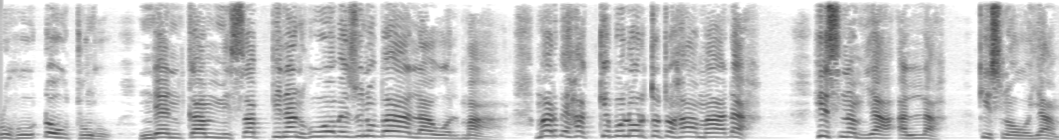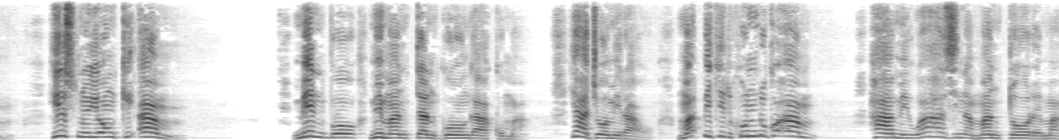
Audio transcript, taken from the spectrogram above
ruhu ɗowtungu. Nden kam mi sappinan huwoɓe zunuba lawol ma. Marɓe hakke bo lortoto haa maɗa hisnam ya allah kisnowo yam. Hisnu yonki am. Min bo mi mantan gongako ma. Ya jomirawo maɓɓitit hunduko am. Ha mi wasina mantore ma.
